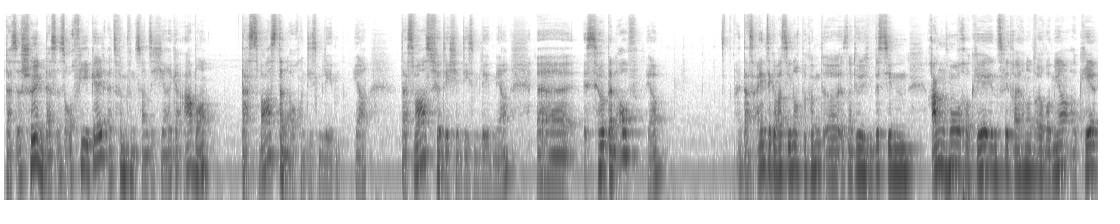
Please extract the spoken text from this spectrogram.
das ist schön, das ist auch viel Geld als 25-Jähriger, aber das war's dann auch in diesem Leben, ja. Das war's für dich in diesem Leben, ja. Äh, es hört dann auf, ja. Das Einzige, was sie noch bekommt, äh, ist natürlich ein bisschen Rang hoch, okay, in 200, 300 Euro mehr, okay,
